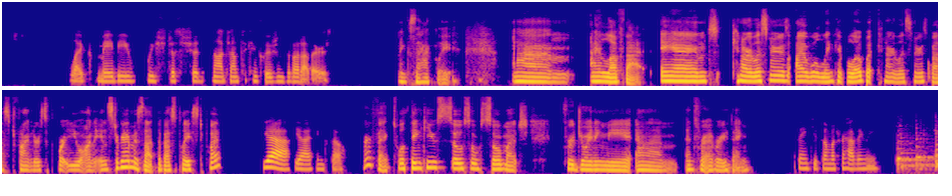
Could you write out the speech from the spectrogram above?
like maybe we just should not jump to conclusions about others. Exactly. Um i love that. And can our listeners i will link it below but can our listeners best find or support you on instagram? Is that the best place to put? Yeah yeah i think so. Perfect. Well thank you so so so much for joining me um and for everything. Thank you so much for having me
